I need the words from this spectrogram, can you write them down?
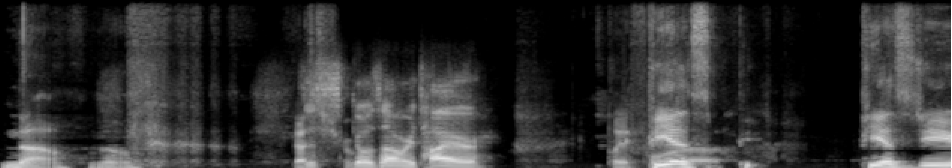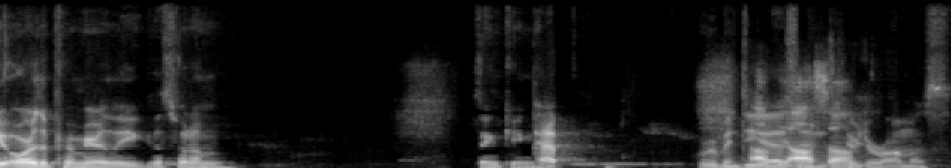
No, no. Just true. goes out and retire. Play for PS, uh, P- PSG or the Premier League. That's what I'm thinking. Pep, Ruben Dias, awesome. and Sergio Ramos.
